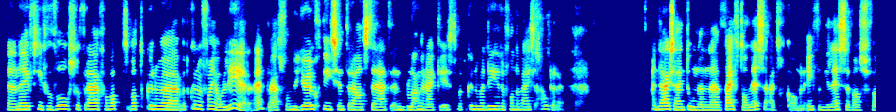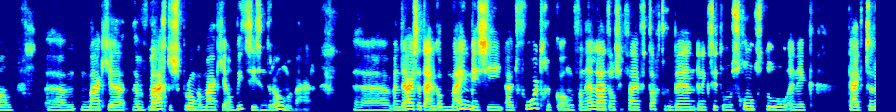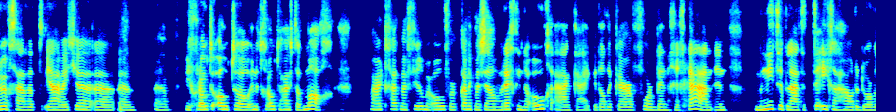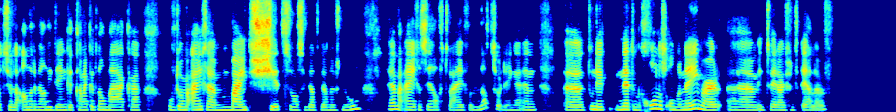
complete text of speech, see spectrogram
En dan heeft hij vervolgens gevraagd van wat, wat, kunnen, we, wat kunnen we van jou leren? Hè? In plaats van de jeugd die centraal staat en belangrijk is, wat kunnen we leren van de wijze ouderen? En daar zijn toen een uh, vijftal lessen uitgekomen. En een van die lessen was van um, maak je, waag de sprongen, maak je ambities en dromen waar. Uh, en daar is uiteindelijk ook mijn missie uit voortgekomen. Van hè, later als ik 85 ben en ik zit op een schommelstoel en ik kijk terug, gaat het, ja, weet je, uh, die grote auto en het grote huis, dat mag. Maar het gaat mij veel meer over, kan ik mezelf recht in de ogen aankijken, dat ik ervoor ben gegaan en me niet heb laten tegenhouden door wat zullen anderen wel niet denken, kan ik het wel maken? Of door mijn eigen mind shit, zoals ik dat wel eens noem. Hè, mijn eigen zelftwijfel en dat soort dingen. En uh, toen ik net begon als ondernemer um, in 2011,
